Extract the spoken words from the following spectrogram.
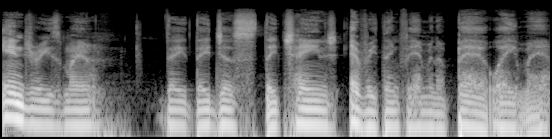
injuries, man, they they just they change everything for him in a bad way, man.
